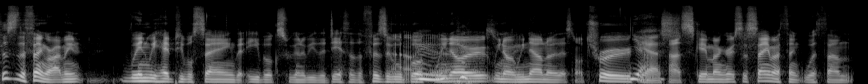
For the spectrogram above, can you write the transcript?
this is the thing, right? I mean, when we had people saying that ebooks were going to be the death of the physical book, we know, we know, we now know that's not true. Yes. Uh, scaremonger. It's the same, I think, with um.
